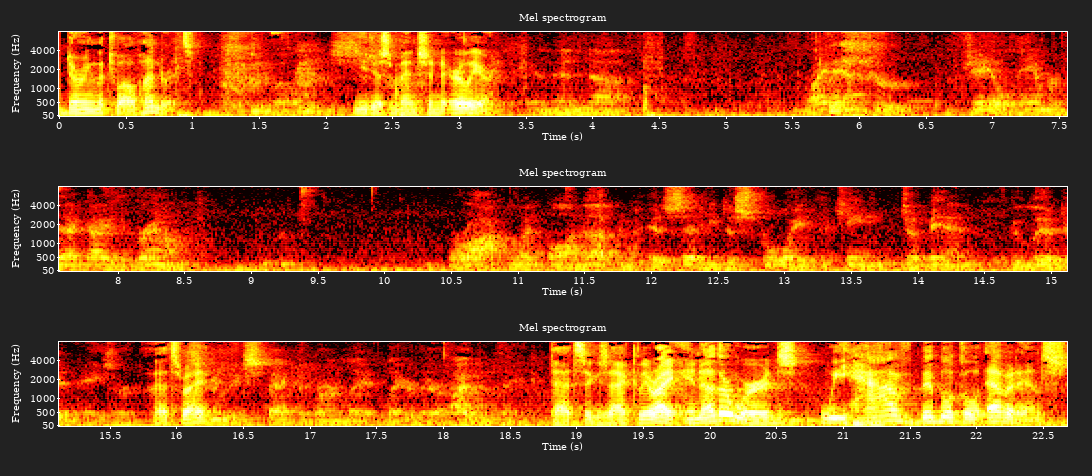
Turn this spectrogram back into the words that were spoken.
during the 1200s? You just mentioned earlier. Right after Jael hammered that guy to the ground, Barak went on up and it said he destroyed the king, Jabin, who lived in Hazor. That's right. So you would expect a burn layer there, I would think. That's exactly right. In other words, we have biblical evidence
